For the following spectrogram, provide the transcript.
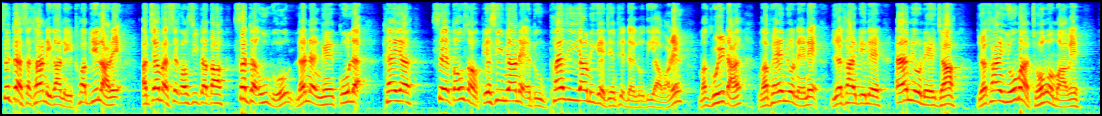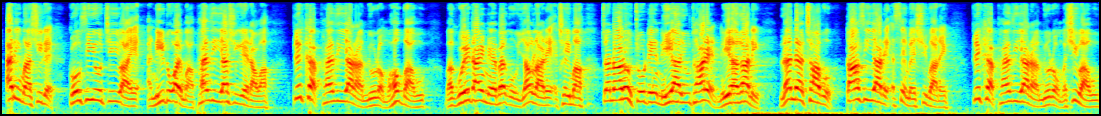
စစ်တပ်စခန်းတွေကနေထွက်ပြေးလာတဲ့အကြမ်းဖက်စစ်ကောင်စီတပ်သား17ဦးကိုလက်နက်ငယ်6လက်ခဲယမ်းစစ်အုံဆောင်ပစ္စည်းများနဲ့အတူဖမ်းဆီးရမိခဲ့ခြင်းဖြစ်တယ်လို့သိရပါတယ်။မကွေးတိုင်းငဖဲမြို့နယ်နဲ့ရခိုင်ပြည်နယ်အမ်းမြို့နယ်ကြားရခိုင်ရိုးမဂျောပေါ်မှာပဲအဲ့ဒီမှာရှိတဲ့ဂုံစီယိုကျေးရွာရဲ့အနီးတစ်ဝိုက်မှာဖမ်းဆီးရရှိခဲ့တာပါ။ပြစ်ခတ်ဖမ်းဆီးရတာမျိုးတော့မဟုတ်ပါဘူး။မကွေးတိုင်းနယ်ဘက်ကိုရောက်လာတဲ့အချိန်မှာကျွန်တော်တို့ကြိုတင်နေရာယူထားတဲ့နေရာကနေလက်နက်ချဖို့တားဆီးရတဲ့အဆင့်ပဲရှိပါတယ်။ ပြစ်ခတ်ဖမ်းဆီးရတာမျိုးတော့မရှိပါဘူး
